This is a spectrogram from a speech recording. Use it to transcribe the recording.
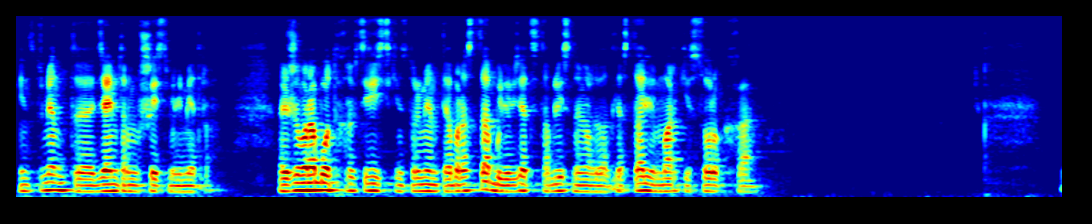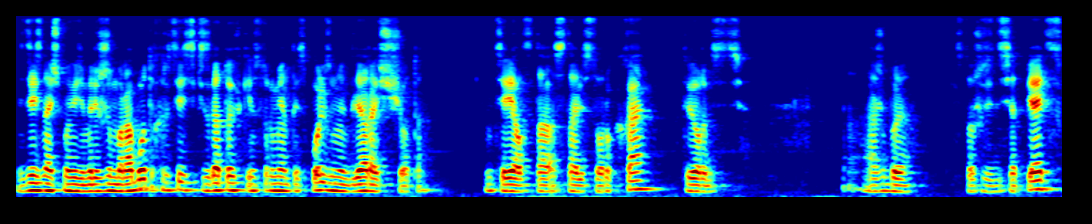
инструмент э, диаметром 6 мм. Режим работы, характеристики инструмента и образца были взяты с таблицы номер 2 для стали марки 40Х. Здесь, значит, мы видим режимы работы, характеристики изготовки инструмента, используемые для расчета. Материал сталь 40Х, твердость HB 165,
